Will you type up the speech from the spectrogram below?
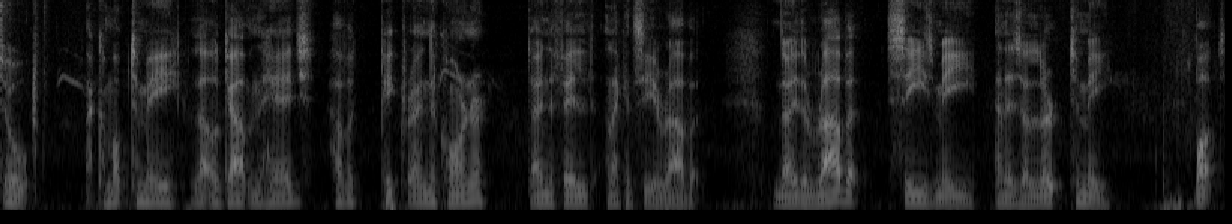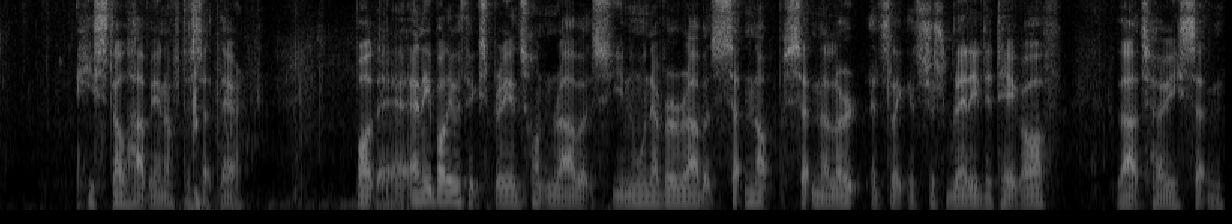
So I come up to me, little gap in the hedge, have a peek round the corner, down the field, and I can see a rabbit. Now the rabbit sees me and is alert to me, but he's still happy enough to sit there. But uh, anybody with experience hunting rabbits, you know, whenever a rabbit's sitting up, sitting alert, it's like it's just ready to take off. That's how he's sitting.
